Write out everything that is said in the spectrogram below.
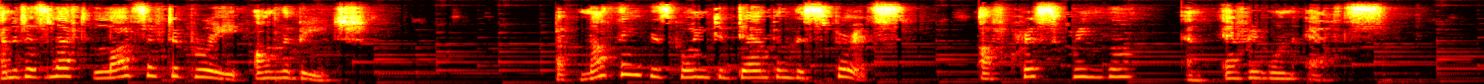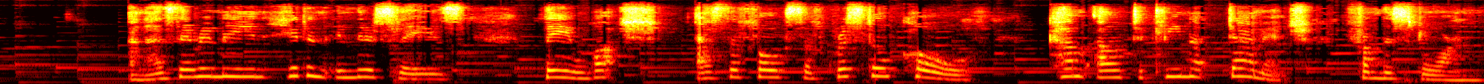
and it has left lots of debris on the beach. But nothing is going to dampen the spirits of Chris Kringle and everyone else. And as they remain hidden in their sleighs, they watch as the folks of Crystal Cove come out to clean up damage from the storm.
